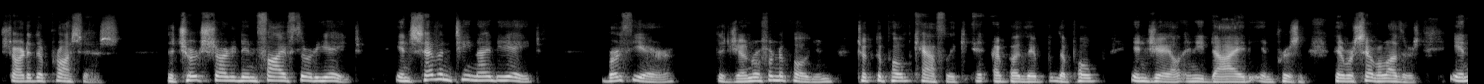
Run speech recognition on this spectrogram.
started the process. The church started in 538. In 1798, Berthier, the general for Napoleon, took the Pope Catholic, uh, the, the Pope in jail and he died in prison. There were several others. In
